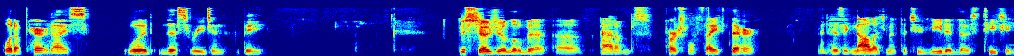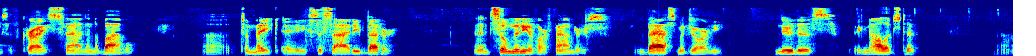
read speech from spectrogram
What a paradise would this region be! just shows you a little bit of Adam's personal faith there and his acknowledgement that you needed those teachings of Christ found in the Bible uh, to make a society better. And so many of our founders, vast majority, knew this, acknowledged it. Uh,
